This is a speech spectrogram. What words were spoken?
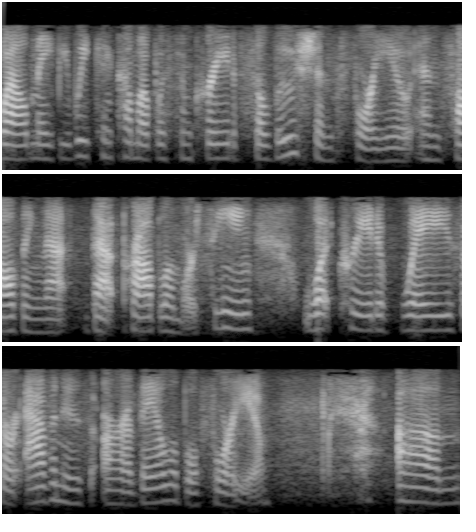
Well, maybe we can come up with some creative solutions for you and solving that that problem, or seeing what creative ways or avenues are available for you. Um,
